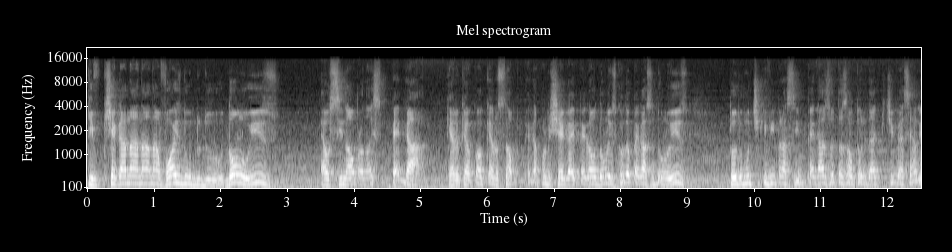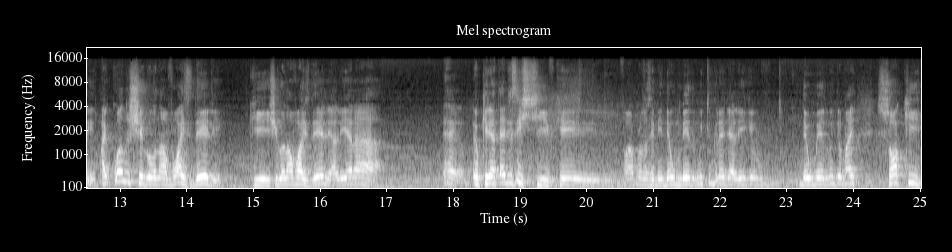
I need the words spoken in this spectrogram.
que chegar na, na, na voz do, do, do, Dom Luiz, é o sinal para nós pegar. Quero, quero, qual que era o sinal para pegar, para me chegar e pegar o Dom Luiz. Quando eu pegasse o Dom Luiz, todo mundo tinha que vir para cima pegar as outras autoridades que tivessem ali. Aí quando chegou na voz dele, que chegou na voz dele, ali era é, eu queria até desistir, porque, falar para você, me deu um medo muito grande ali, que deu medo muito mais. Só que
